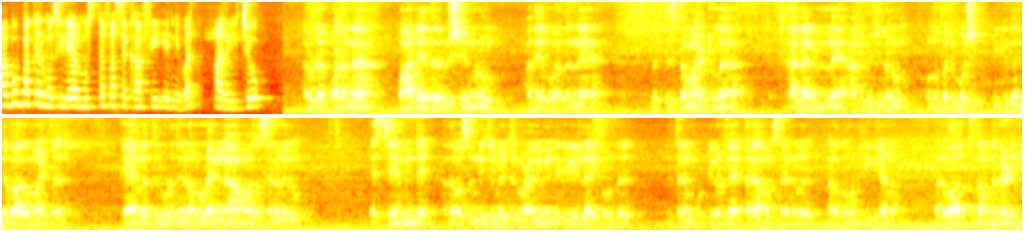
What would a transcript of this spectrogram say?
Abubakar Musliyar Musthafa Saqafi എന്നിവർ അറിയിച്ചു. അവിടെ പഠന പാഠ്യേതര വിഷയങ്ങളും അതേപോലെ തന്നെ വ്യത്യസ്തമായിട്ടുള്ള കലകളിലെ അഭിരുചികളും ഒന്ന് പരിപോഷിപ്പിക്കുന്നതിന്റെ ഭാഗമായിട്ട് കേരളത്തിലുടനീളമുള്ള എല്ലാ മദ്രസകളിലും എസ് ജെ എമ്മിന്റെ അഥവാ സുന്നി ജമിയത്തുൽ മുഅല്ലിമീന്റെ കീഴിലായിക്കൊണ്ട് ഇത്തരം കുട്ടികളുടെ കലാമത്സരങ്ങൾ നടന്നുകൊണ്ടിരിക്കുകയാണ്. പല ഭാഗത്തും നടന്നു കഴിഞ്ഞു.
